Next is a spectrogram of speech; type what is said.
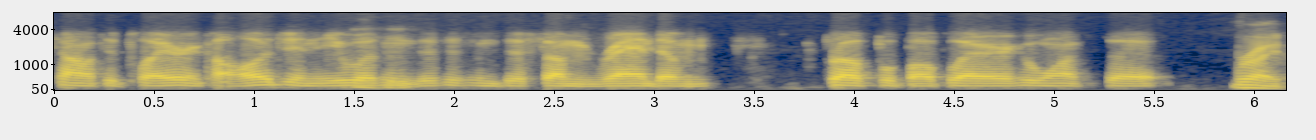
talented player in college and he wasn't this isn't just some random pro football player who wants to Right.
